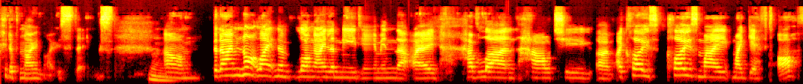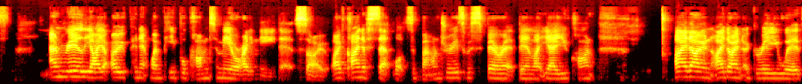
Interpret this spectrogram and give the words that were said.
could have known those things. Mm. um, but i'm not like the long island medium in that i have learned how to um, i close close my my gift off and really i open it when people come to me or i need it so i've kind of set lots of boundaries with spirit being like yeah you can't i don't i don't agree with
